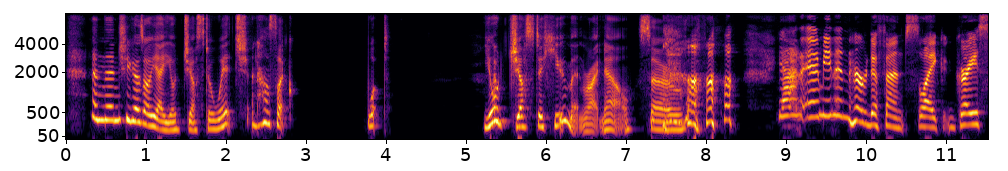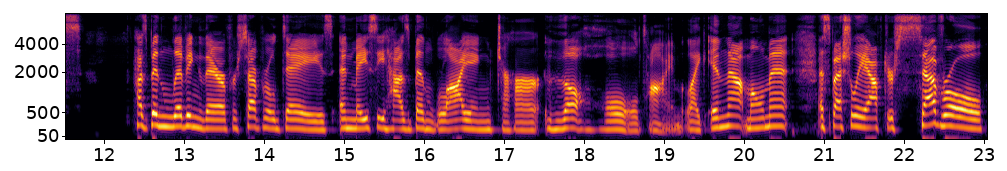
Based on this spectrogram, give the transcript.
and then she goes, "Oh yeah, you're just a witch." And I was like, "What? You're just a human right now." So yeah. I mean, in her defense, like Grace has been living there for several days and Macy has been lying to her the whole time. Like in that moment, especially after several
